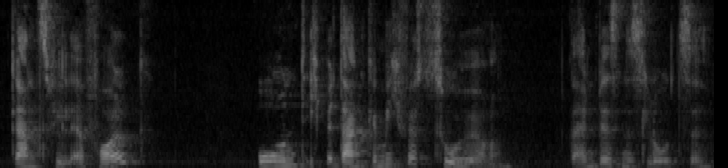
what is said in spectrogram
ganz viel Erfolg und ich bedanke mich fürs Zuhören. Dein Business Lotse.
